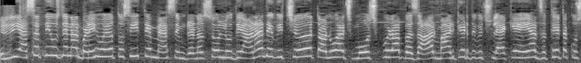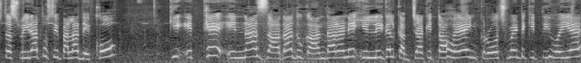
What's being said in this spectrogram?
ਰਿਆਸਤ ਨਿਊਜ਼ ਦੇ ਨਾਲ ਬਣੇ ਹੋਏ ਹੋ ਤੁਸੀਂ ਤੇ ਮੈਂ ਸਿਮਰਨ ਸੋ ਲੁਧਿਆਣਾ ਦੇ ਵਿੱਚ ਤੁਹਾਨੂੰ ਅੱਜ ਮੋਜਪੁਰਾ ਬਾਜ਼ਾਰ ਮਾਰਕੀਟ ਦੇ ਵਿੱਚ ਲੈ ਕੇ ਆਏ ਆ ਜਿੱਥੇ ਤੱਕ ਕੁਝ ਤਸਵੀਰਾਂ ਤੁਸੀਂ ਪਹਿਲਾਂ ਦੇਖੋ ਕਿ ਇੱਥੇ ਇੰਨਾ ਜ਼ਿਆਦਾ ਦੁਕਾਨਦਾਰਾਂ ਨੇ ਇਲੀਗਲ ਕਬਜ਼ਾ ਕੀਤਾ ਹੋਇਆ ਹੈ ਇਨਕਰੋਚਮੈਂਟ ਕੀਤੀ ਹੋਈ ਹੈ।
